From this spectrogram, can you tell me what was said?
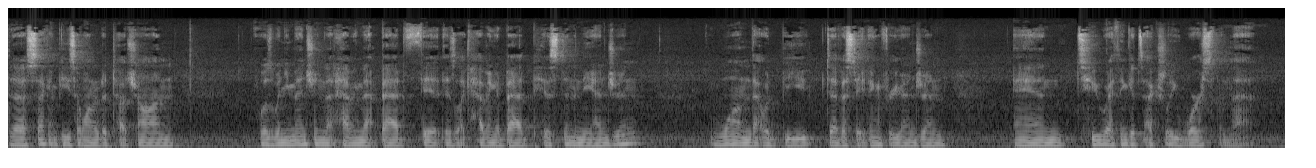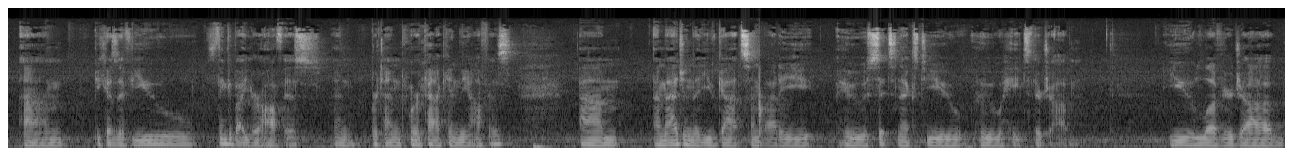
the second piece I wanted to touch on was when you mentioned that having that bad fit is like having a bad piston in the engine one, that would be devastating for your engine. And two, I think it's actually worse than that. Um, Because if you think about your office and pretend we're back in the office, um, imagine that you've got somebody who sits next to you who hates their job. You love your job,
